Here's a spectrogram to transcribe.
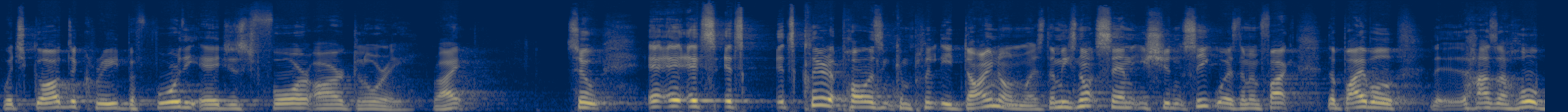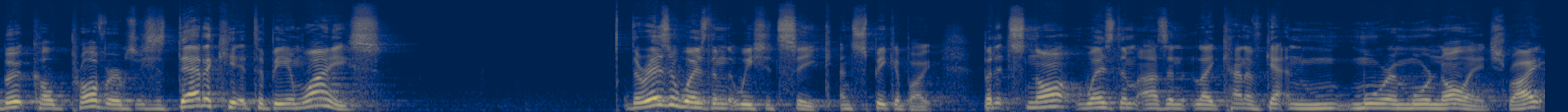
which God decreed before the ages for our glory. Right? So it's, it's, it's clear that Paul isn't completely down on wisdom. He's not saying that you shouldn't seek wisdom. In fact, the Bible has a whole book called Proverbs, which is dedicated to being wise. There is a wisdom that we should seek and speak about, but it's not wisdom as in like kind of getting more and more knowledge, right?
